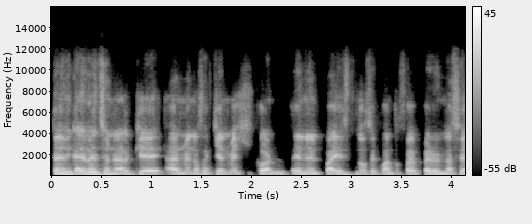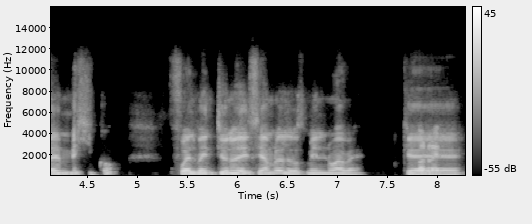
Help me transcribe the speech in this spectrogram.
También cabe mencionar que, al menos aquí en México, en el país, no sé cuánto fue, pero en la Ciudad de México, fue el 21 de diciembre de 2009 que,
